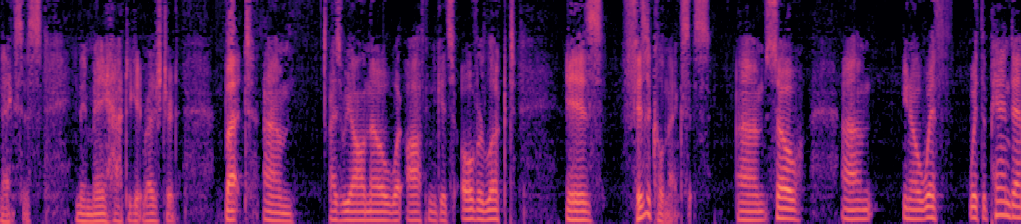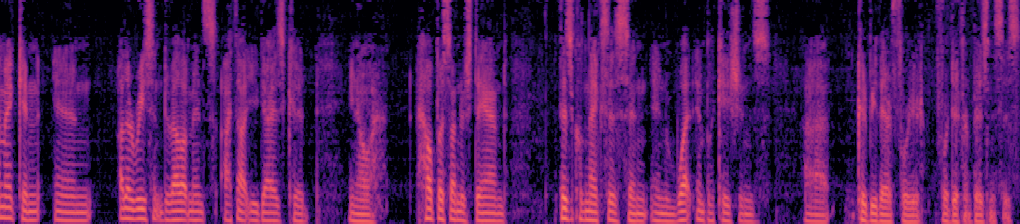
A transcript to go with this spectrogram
nexus and they may have to get registered. But um, as we all know, what often gets overlooked is physical nexus. Um, so, um, you know, with with the pandemic and and other recent developments, I thought you guys could, you know, help us understand physical nexus and and what implications uh, could be there for your for different businesses.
